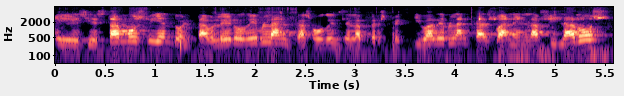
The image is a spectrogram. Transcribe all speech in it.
eh, si estamos viendo el tablero de blancas o desde la perspectiva de blancas, van en la fila 2.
